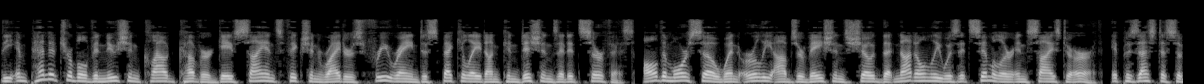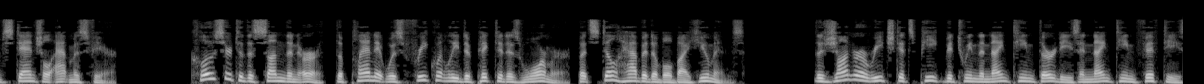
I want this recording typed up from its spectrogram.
The impenetrable Venusian cloud cover gave science fiction writers free rein to speculate on conditions at its surface, all the more so when early observations showed that not only was it similar in size to Earth, it possessed a substantial atmosphere. Closer to the Sun than Earth, the planet was frequently depicted as warmer, but still habitable by humans. The genre reached its peak between the 1930s and 1950s,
